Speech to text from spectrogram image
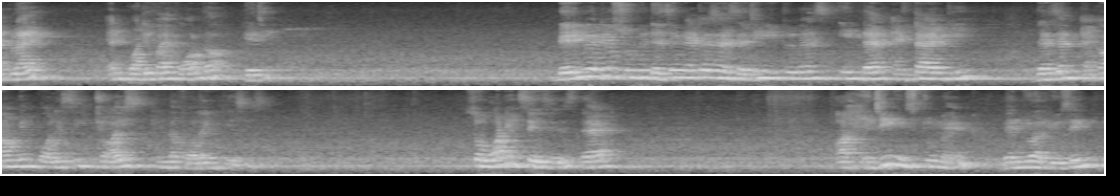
apply and qualify for the hedging. Derivatives should be designated as hedging instruments in their entirety. There is an accounting policy choice in the following cases. So what it says is that a hedging instrument when you are using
